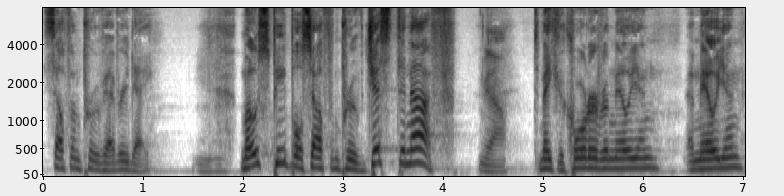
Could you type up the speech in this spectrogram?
Self improve every day. Most people self improve just enough yeah. to make a quarter of a million, a 1000000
